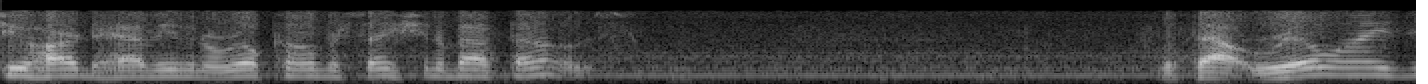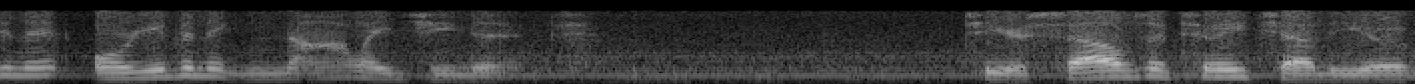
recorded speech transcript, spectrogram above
too hard to have even a real conversation about those. Without realizing it or even acknowledging it to yourselves or to each other, you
